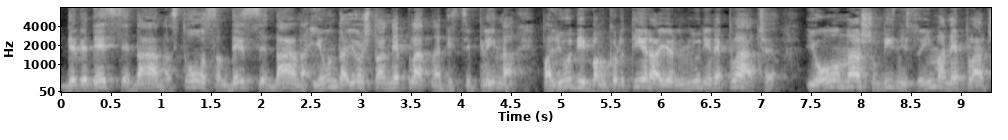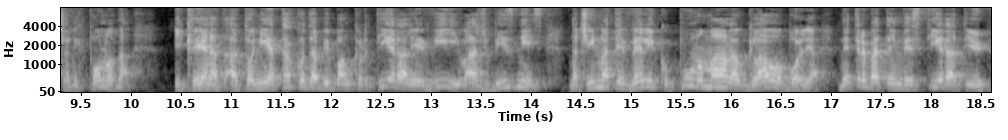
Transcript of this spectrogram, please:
90 dana, 180 dana i onda još ta neplatna disciplina. Pa ljudi bankrotiraju jer ljudi ne plaćaju. I u ovom našem biznisu ima neplaćanih ponuda i klijenata, ali to nije tako da bi bankrotirali vi i vaš biznis. Znači imate veliko, puno malo glavobolja. Ne trebate investirati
